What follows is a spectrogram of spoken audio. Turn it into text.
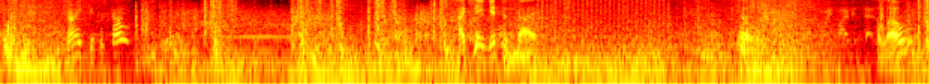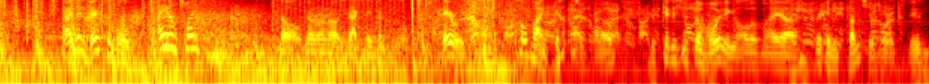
can I get this guy? I can't get this guy. Yo. Hello? This guy's invincible. I hit him twice. No, no, no, no. He's actually invincible. There we go. Oh my god, bro. This kid is just avoiding all of my uh, freaking gunship bullets, dude.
